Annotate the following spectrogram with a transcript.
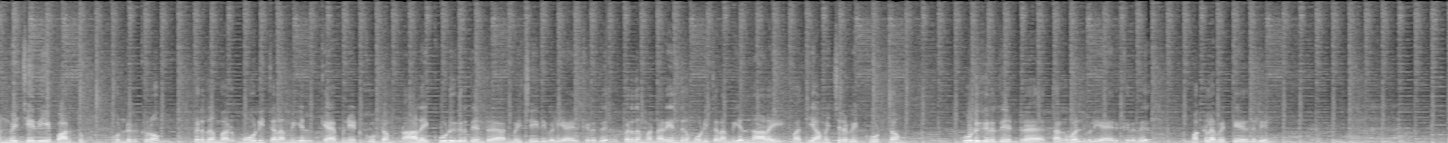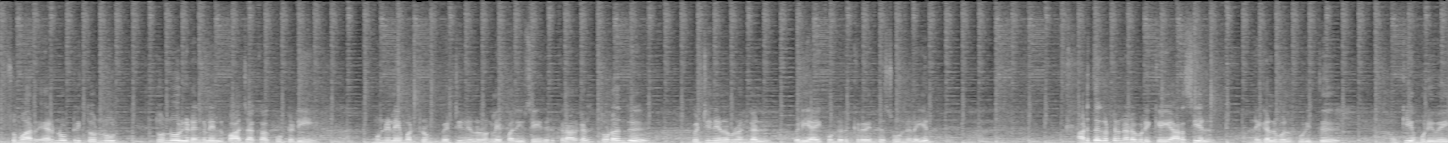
அண்மை செய்தியை பார்த்து கொண்டிருக்கிறோம். பிரதமர் மோடி தலைமையில் கேபினெட் கூட்டம் நாளை கூடுகிறது என்ற அண்மை செய்தி வெளியாகிருக்கிறது பிரதமர் நரேந்திர மோடி தலைமையில் நாளை மத்திய அமைச்சரவை கூட்டம் கூடுகிறது என்ற தகவல் வெளியாகிருக்கிறது மக்களவைத் தேர்தலில் சுமார் இருநூற்றி தொண்ணூறு தொண்ணூறு இடங்களில் பாஜக கூட்டணி முன்னிலை மற்றும் வெற்றி நிலவரங்களை பதிவு செய்திருக்கிறார்கள். தொடர்ந்து வெற்றி நிலவரங்கள் வெளியாகிக் கொண்டிருக்கிற இந்த சூழ்நிலையில் அடுத்த கட்ட நடவடிக்கை அரசியல் நிகழ்வுகள் குறித்து முக்கிய முடிவை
